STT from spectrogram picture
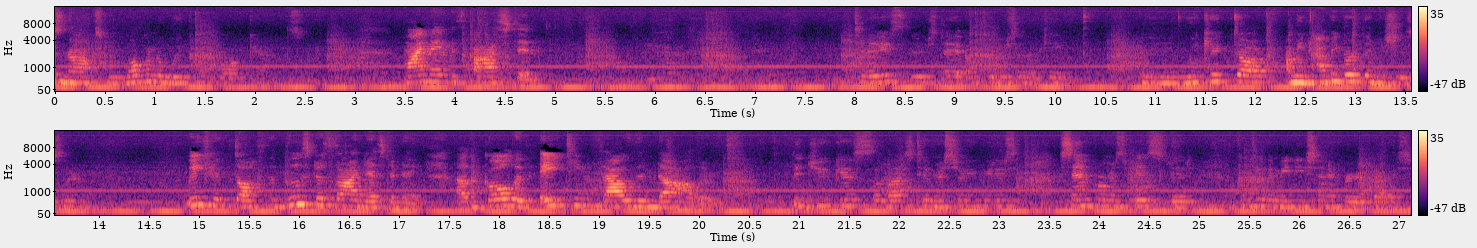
is Knox, and welcome to Wake Up Wildcats. My name is Austin. Today is Thursday, October 17th. And mm-hmm. we kicked off, I mean, happy birthday, Miss Schisler. We kicked off the booster sign yesterday. A goal of $18,000. Did you guess the last two mystery readers? Sam from his fist. Come to the media center for your prize.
